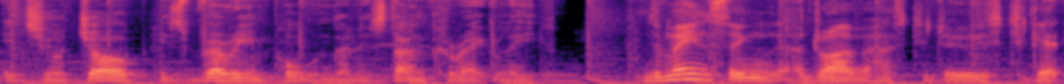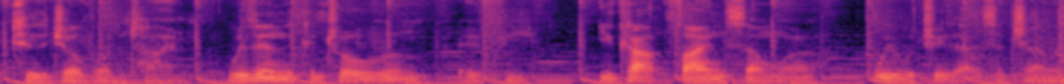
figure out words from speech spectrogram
it's your job, it's very important that it's done correctly. The main thing that a driver has to do is to get to the job on time. Within the control room, if you can't find somewhere, we will treat that as a challenge.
